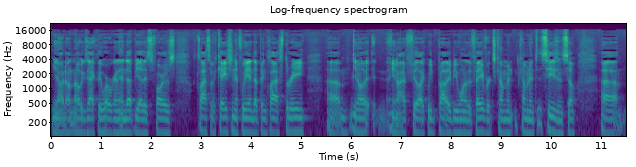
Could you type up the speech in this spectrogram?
you know, I don't know exactly where we're going to end up yet as far as classification. If we end up in class three, um, you know, it, you know, I feel like we'd probably be one of the favorites coming coming into the season. So. Um,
